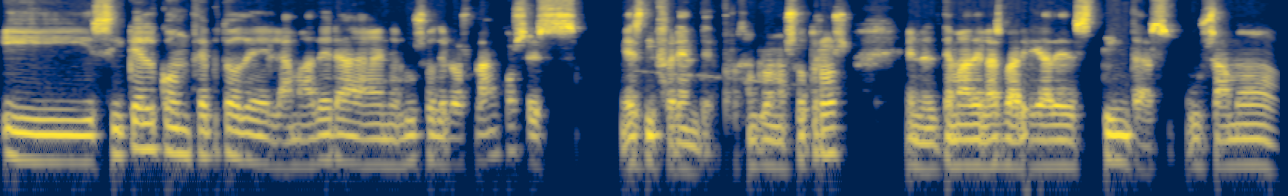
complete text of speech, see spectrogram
y sí que el concepto de la madera en el uso de los blancos es, es diferente. Por ejemplo, nosotros en el tema de las variedades tintas usamos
